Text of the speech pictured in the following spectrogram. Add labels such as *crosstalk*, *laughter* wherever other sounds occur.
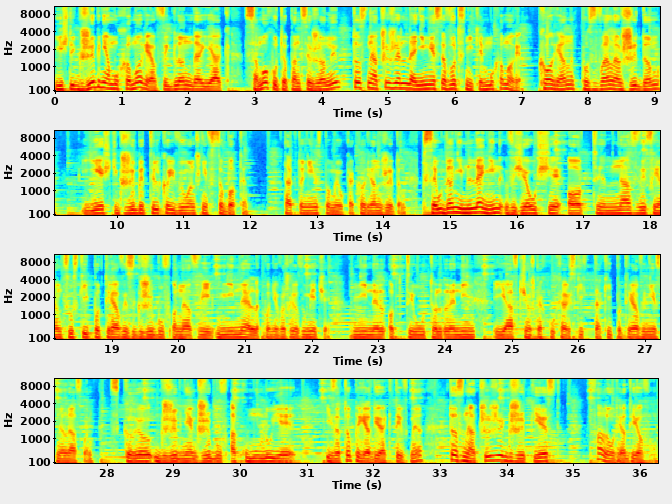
Jeśli grzybnia muchomora wygląda jak samochód opancerzony, to znaczy, że Lenin jest owocnikiem muchomora. Koran pozwala Żydom jeść grzyby tylko i wyłącznie w sobotę. Tak, to nie jest pomyłka, Koran Żydom. Pseudonim Lenin wziął się od nazwy francuskiej potrawy z grzybów o nazwie Ninel, ponieważ rozumiecie, Ninel od tyłu to Lenin. Ja w książkach kucharskich takiej potrawy nie znalazłem. Skoro grzybnia grzybów akumuluje izotopy radioaktywne, to znaczy, że grzyb jest falą radiową.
